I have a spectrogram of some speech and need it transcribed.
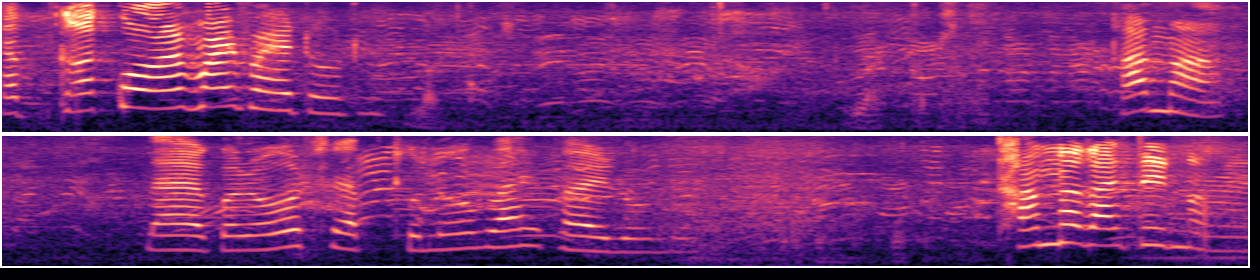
सबका कोण बाय बाय डोडू थांबा नाही करो सब करो बाय बाय डोडू थांब ना जायचे ना मी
